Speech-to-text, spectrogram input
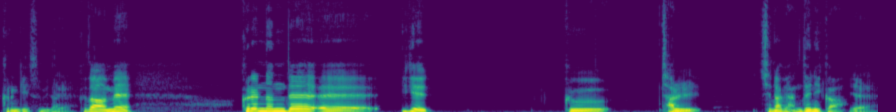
그런 게 있습니다. 예. 그 다음에 그랬는데 에, 이게 그 잘 진압이 안 되니까 예.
